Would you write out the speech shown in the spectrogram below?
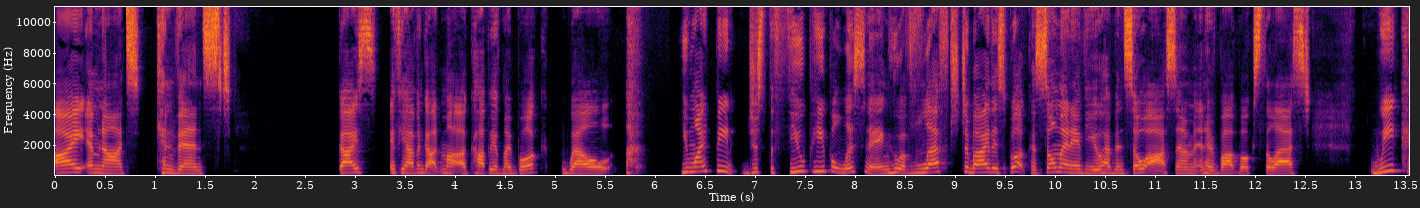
I am not convinced Guys, if you haven't gotten a copy of my book, well, you might be just the few people listening who have left to buy this book because so many of you have been so awesome and have bought books the last week,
